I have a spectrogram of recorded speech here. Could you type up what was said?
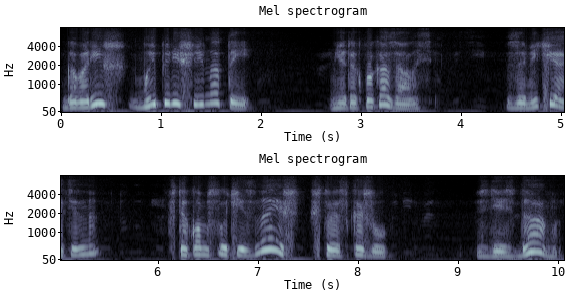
говоришь, мы перешли на «ты». Мне так показалось. Замечательно. В таком случае знаешь, что я скажу? Здесь дама.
